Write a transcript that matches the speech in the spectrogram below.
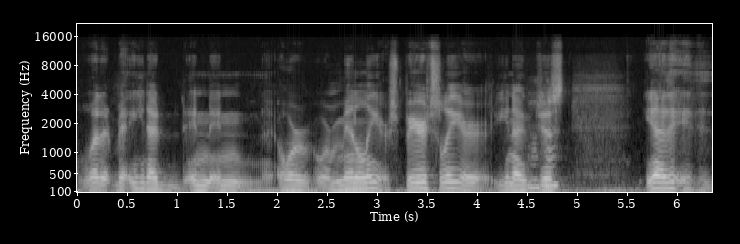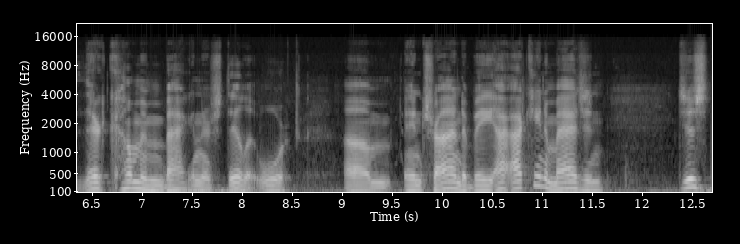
whether it be, you know in in or or mentally or spiritually or you know Mhm. just you know they, they're coming back and they're still at war. Um, and trying to be I, I can't imagine just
